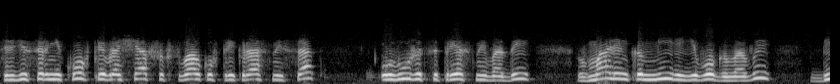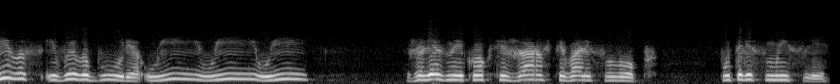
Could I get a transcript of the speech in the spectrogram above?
Среди сорняков, превращавших свалку в прекрасный сад, у лужицы пресной воды, в маленьком мире его головы билась и выла буря. Уи, уи, уи. Железные когти жара впивались в лоб. Путались мысли.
